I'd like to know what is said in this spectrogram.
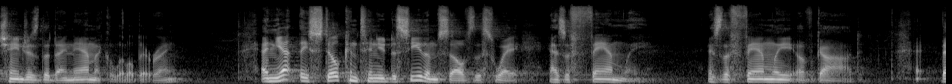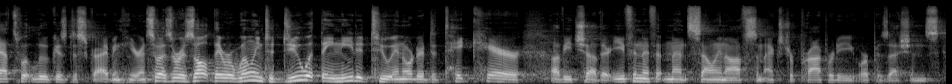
changes the dynamic a little bit, right? And yet they still continued to see themselves this way as a family, as the family of God. That's what Luke is describing here. And so, as a result, they were willing to do what they needed to in order to take care of each other, even if it meant selling off some extra property or possessions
